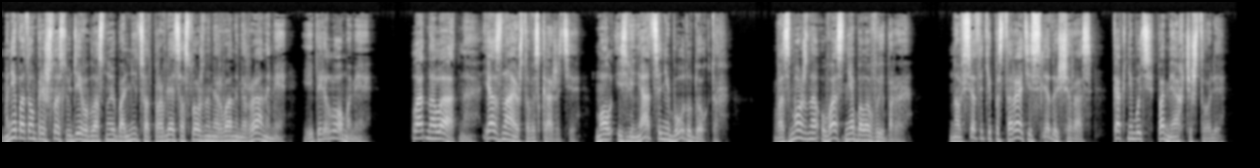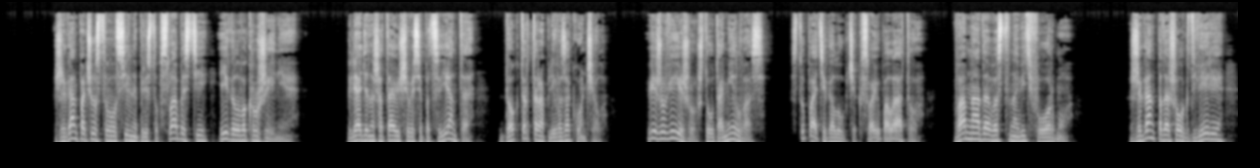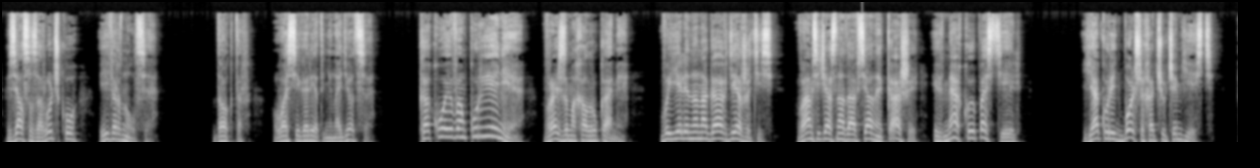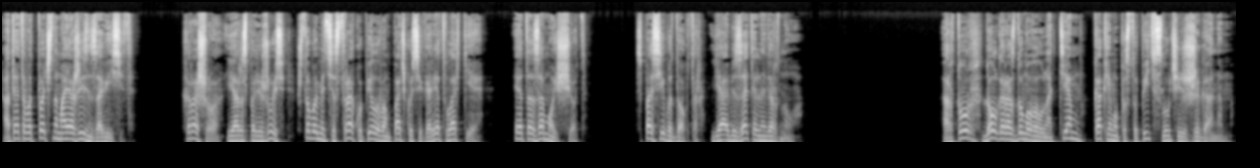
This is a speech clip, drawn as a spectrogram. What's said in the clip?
Мне потом пришлось людей в областную больницу отправлять со сложными рваными ранами и переломами. Ладно, ладно, я знаю, что вы скажете. Мол, извиняться не буду, доктор. Возможно, у вас не было выбора. Но все-таки постарайтесь в следующий раз как-нибудь помягче, что ли. Жиган почувствовал сильный приступ слабости и головокружения. Глядя на шатающегося пациента, доктор торопливо закончил. «Вижу, вижу, что утомил вас. Ступайте, голубчик, в свою палату. Вам надо восстановить форму. Жиган подошел к двери, взялся за ручку и вернулся. «Доктор, у вас сигареты не найдется?» «Какое вам курение?» — врач замахал руками. «Вы еле на ногах держитесь. Вам сейчас надо овсяной каши и в мягкую постель. Я курить больше хочу, чем есть. От этого точно моя жизнь зависит». «Хорошо, я распоряжусь, чтобы медсестра купила вам пачку сигарет в ларьке. Это за мой счет. «Спасибо, доктор. Я обязательно верну». Артур долго раздумывал над тем, как ему поступить в случае с Жиганом.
